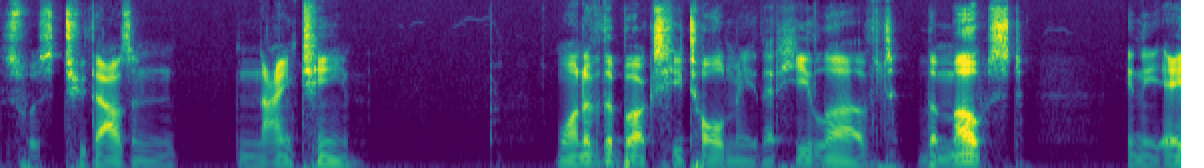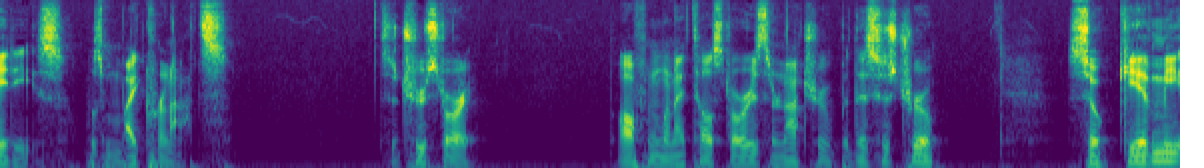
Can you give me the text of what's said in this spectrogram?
this was 2019. One of the books he told me that he loved the most in the 80s was Micronauts. It's a true story. Often when I tell stories, they're not true, but this is true. So give me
